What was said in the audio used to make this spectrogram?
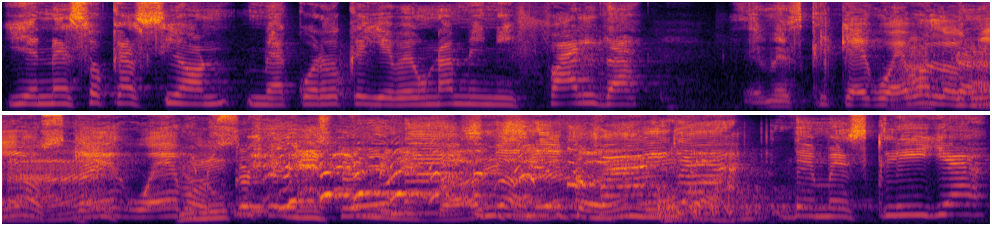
Y en esa ocasión me acuerdo que llevé una minifalda De mezcli- qué huevos Ah, los caray. míos, qué huevos. Yo nunca te he visto en Una minifalda, ¿eh? minifalda de mezclilla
